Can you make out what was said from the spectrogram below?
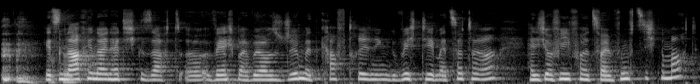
Jetzt im Nachhinein hätte ich gesagt, äh, wäre ich bei Warehouse Gym mit Krafttraining, Gewichtheben etc., hätte ich auf jeden Fall 52 gemacht.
